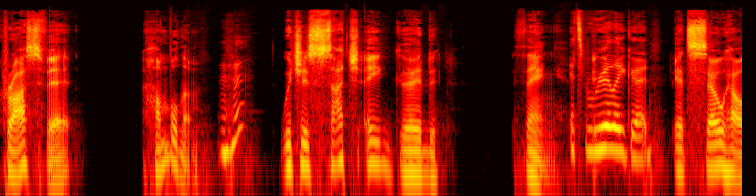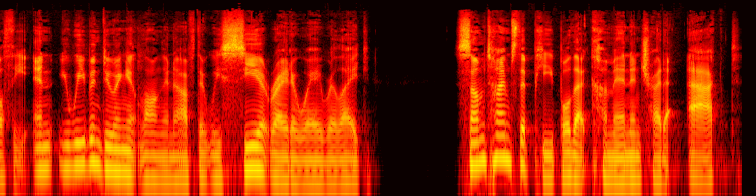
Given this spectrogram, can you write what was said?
CrossFit humble them, Mhm. Which is such a good thing. it's really good It's so healthy. And we've been doing it long enough that we see it right away. We're like, sometimes the people that come in and try to act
